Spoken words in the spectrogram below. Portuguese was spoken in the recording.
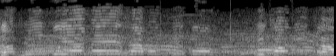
Dopingujemy zawodników i konika!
